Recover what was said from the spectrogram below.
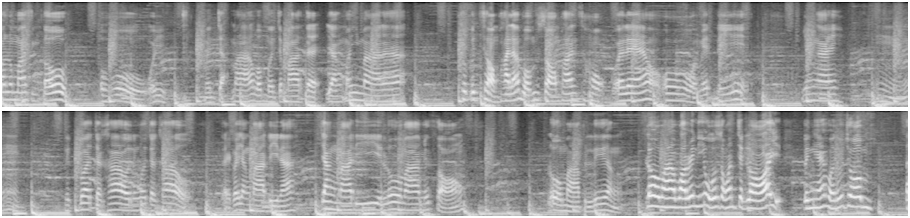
รลงมาสิงโต โอ้โหเหมือนจะมาว่าเหมือนจะมาแต่ยังไม่มานะฮะคือเป็นสองพันแล้วผมสองพันหกไว้แล้ว โอ้โหเม็ดนี้ ยังไงนึกว่าจะเข้านึกว่าจะเข้า แต่ก็ยังมาดีนะ ยังมาดีโลมาเม็ดสองโลมาเป็นเรื่อง โลมาวันนี้โอ้สองพันเจ็ดร้อย เป็นไงผมท่านผู้ชม แต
